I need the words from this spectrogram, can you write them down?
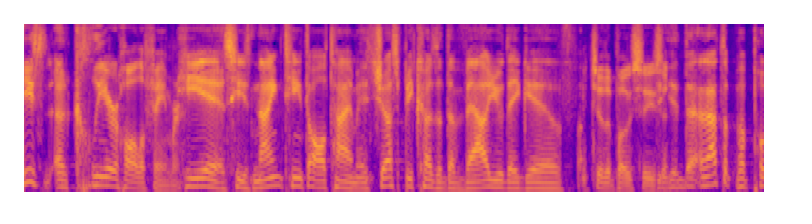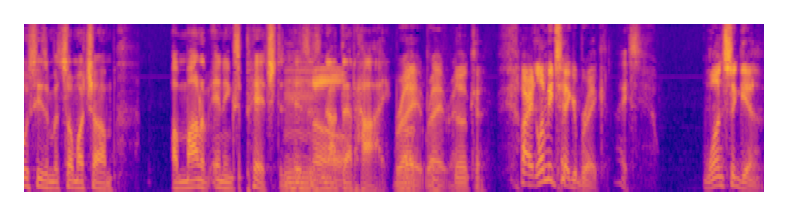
He's a clear Hall of Famer. He is. He's 19th all-time. It's just because of the value they give, To the postseason. not the postseason, but so much um, amount of innings pitched, and his is not that high. right, right, right. Okay. All right, let me take a break. Nice. Once again,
